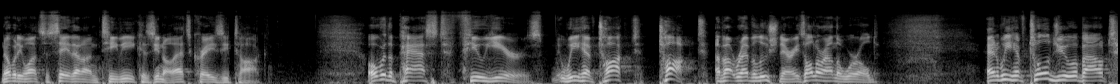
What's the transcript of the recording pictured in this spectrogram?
nobody wants to say that on TV because, you know, that's crazy talk. Over the past few years, we have talked, talked about revolutionaries all around the world. And we have told you about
